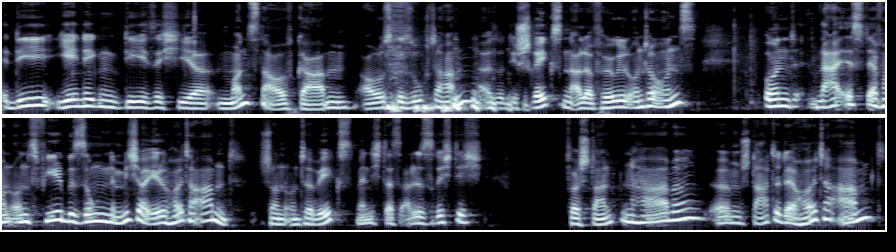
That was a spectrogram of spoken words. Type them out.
diejenigen, die sich hier Monsteraufgaben ausgesucht haben, also die schrägsten aller Vögel unter uns. Und da ist der von uns viel besungene Michael heute Abend schon unterwegs. Wenn ich das alles richtig verstanden habe, ähm, startet er heute Abend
